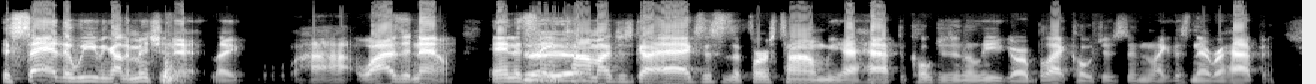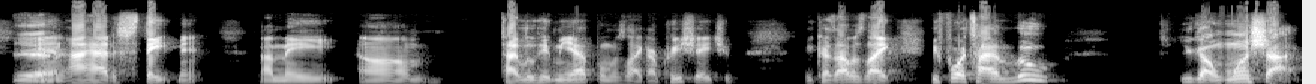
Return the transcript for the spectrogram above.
it's sad that we even got to mention that. Like, how, why is it now? And at the Yeah, same yeah. time, I just got asked. This is the first time we had half the coaches in the league are black coaches, and like this never happened. Yeah, And I had a statement I made. Um, Ty Lue hit me up and was like, "I appreciate you," because I was like, before Ty Lue, you got one shot.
